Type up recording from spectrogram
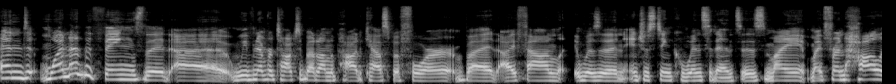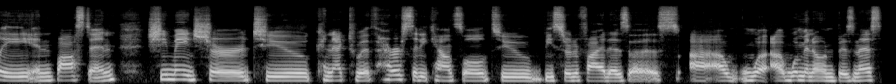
And one of the things that uh, we've never talked about on the podcast before, but I found it was an interesting coincidence, is my my friend Holly in Boston. She made sure to connect with her city council to be certified as a, a, a woman-owned business,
